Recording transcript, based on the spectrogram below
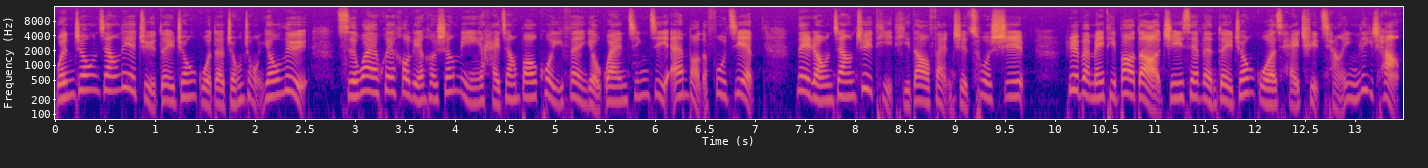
文中将列举对中国的种种忧虑。此外，会后联合声明还将包括一份有关经济安保的附件，内容将具体提到反制措施。日本媒体报道，G7 对中国采取强硬立场，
